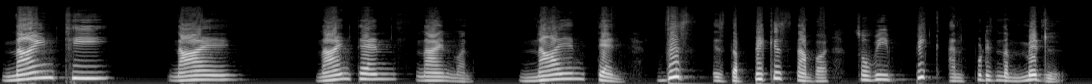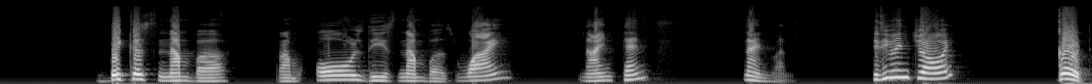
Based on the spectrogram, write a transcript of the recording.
99, 9 tens, 9 1. 9 10. This is the biggest number. So we pick and put it in the middle. Biggest number from all these numbers. Why? 9 tenths, 9 1. Did you enjoy? Good.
